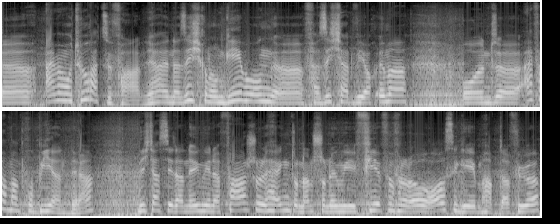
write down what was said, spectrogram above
einmal Motorrad zu fahren, ja, in einer sicheren Umgebung, äh, versichert wie auch immer und äh, einfach mal probieren, ja. Nicht, dass ihr dann irgendwie in der Fahrschule hängt und dann schon irgendwie 400, 500 Euro rausgegeben habt dafür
